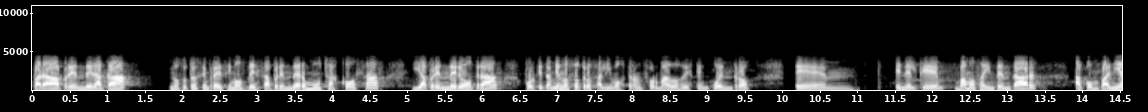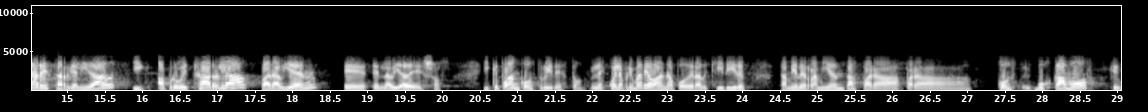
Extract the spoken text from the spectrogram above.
para aprender acá, nosotros siempre decimos desaprender muchas cosas y aprender otras, porque también nosotros salimos transformados de este encuentro, eh, en el que vamos a intentar acompañar esta realidad y aprovecharla para bien eh, en la vida de ellos y que puedan construir esto. En la escuela primaria van a poder adquirir también herramientas para, para buscamos que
